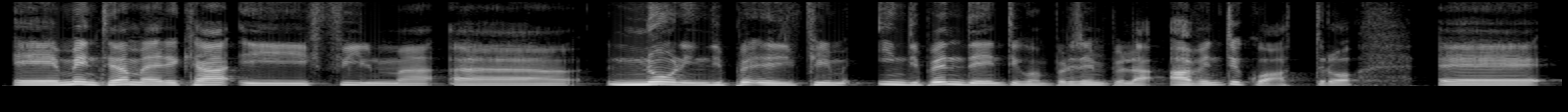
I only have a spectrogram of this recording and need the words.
E mentre in America i film, eh, non indip- i film indipendenti, come per esempio la A24, eh,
